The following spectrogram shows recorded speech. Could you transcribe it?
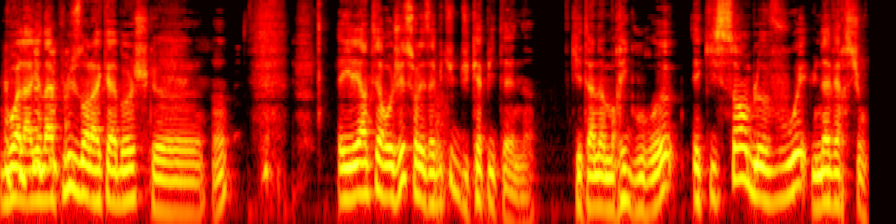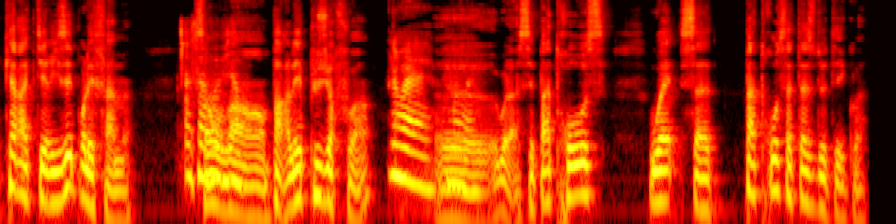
voilà, il y en a plus dans la caboche que, hein. Et il est interrogé sur les habitudes du capitaine, qui est un homme rigoureux et qui semble vouer une aversion caractérisée pour les femmes. Ah, ça, Ça, on revient. va en parler plusieurs fois. Ouais. ouais, ouais. Euh, Voilà, c'est pas trop, ouais, ça, pas trop sa tasse de thé, quoi.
